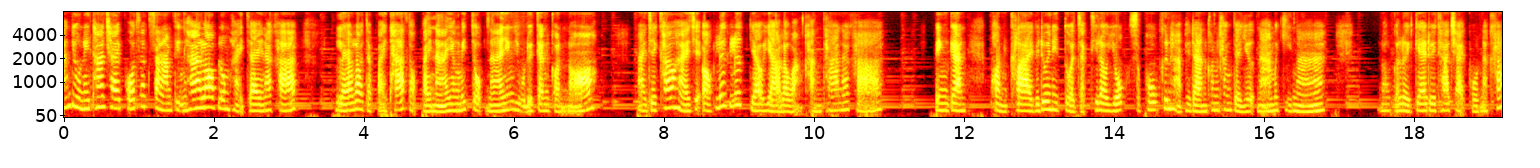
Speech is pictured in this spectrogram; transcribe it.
ค้างอยู่ในท่าชายโพสสัก3าถึงหรอบลมหายใจนะคะ แล้วเราจะไปท่าต่อไปนะยังไม่จบนะยังอยู่ด้วยกันก่อนเนาะหายใจเข้าหายใจออกลึกๆยาวๆ ระหว่างค้างท่านะคะ เป็นการผ่อนคลายไปด้วยในตัวจากที่เรายกสะโพกขึ้นหาเพดานค่อนข้างจะเยอะนะเมื่อกี้นะ เราก็เลยแก้ด้วยท่าชายโพสนะคะ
